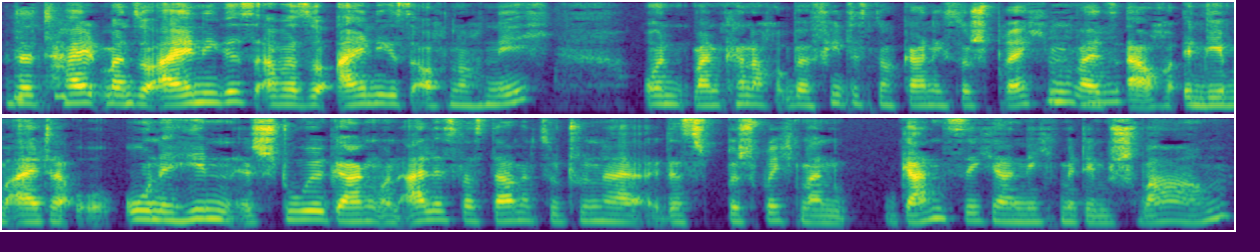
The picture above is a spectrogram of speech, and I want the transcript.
da teilt man so einiges, aber so einiges auch noch nicht. Und man kann auch über vieles noch gar nicht so sprechen, weil es auch in dem Alter ohnehin ist Stuhlgang und alles, was damit zu tun hat, das bespricht man ganz sicher nicht mit dem Schwarm.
